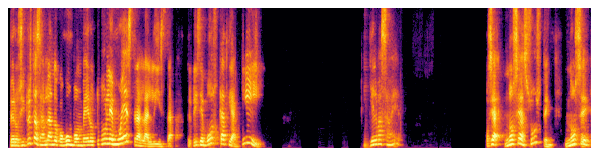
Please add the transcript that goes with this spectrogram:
Pero si tú estás hablando con un bombero, tú le muestras la lista, le dices, búscate aquí. Y él va a saber. O sea, no se asusten, no se,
